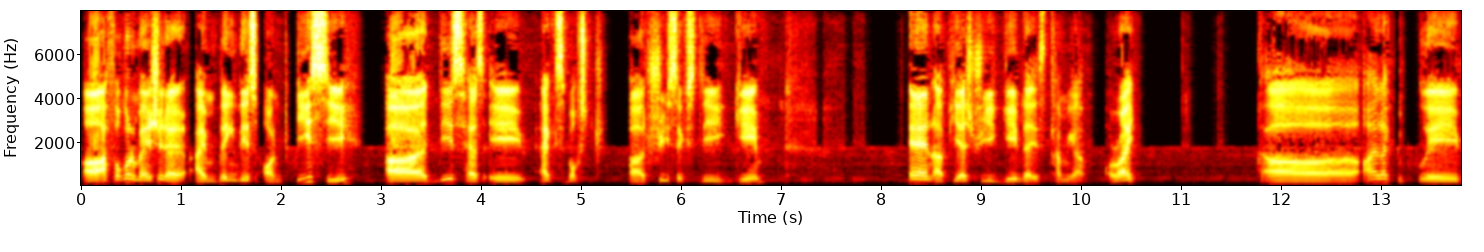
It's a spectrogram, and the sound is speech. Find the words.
Uh, I forgot to mention that I'm playing this on PC. Uh, this has a Xbox uh, 360 game and a PS3 game that is coming up. Alright. Uh, I like to play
